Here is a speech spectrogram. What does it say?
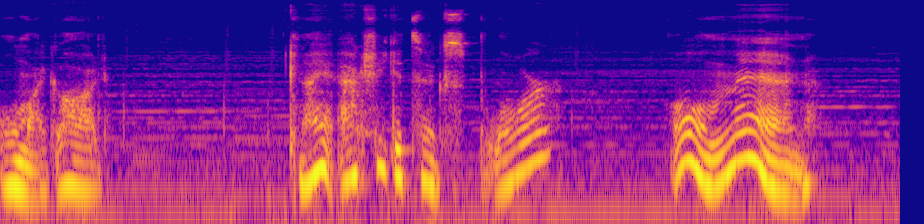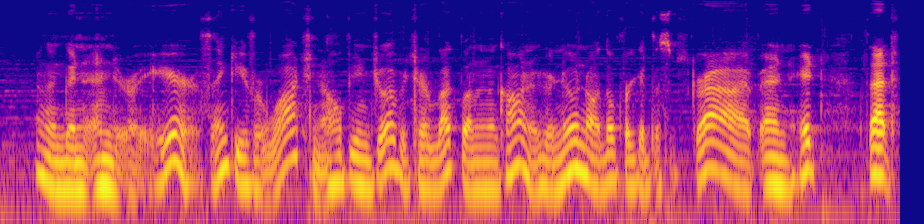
Oh my god. Can I actually get to explore? Oh man. I'm gonna end it right here. Thank you for watching. I hope you enjoyed. Sure to like button in the comment. If you're new, no, don't forget to subscribe and hit that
